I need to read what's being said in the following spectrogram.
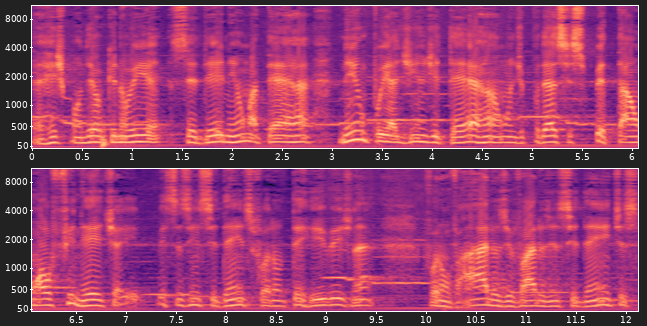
eh, respondeu que não ia ceder nenhuma terra, nem um punhadinho de terra onde pudesse espetar um alfinete. Aí esses incidentes foram terríveis, né? Foram vários e vários incidentes,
